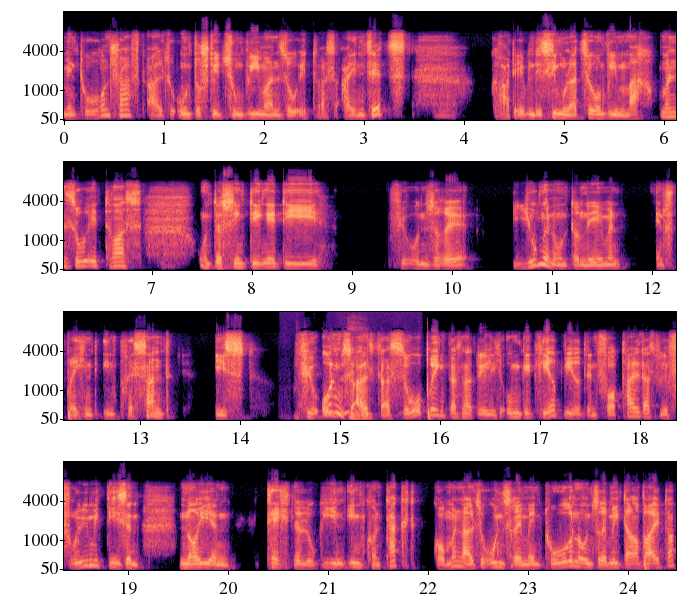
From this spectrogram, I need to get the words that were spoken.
Mentorenschaft, also Unterstützung, wie man so etwas einsetzt. Gerade eben die Simulation, wie macht man so etwas? Und das sind Dinge, die für unsere jungen Unternehmen entsprechend interessant ist, Für uns als das so bringt das natürlich umgekehrt wieder den Vorteil, dass wir früh mit diesen neuen Technologien in Kontakt kommen. Also unsere Mentoren, unsere Mitarbeiter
